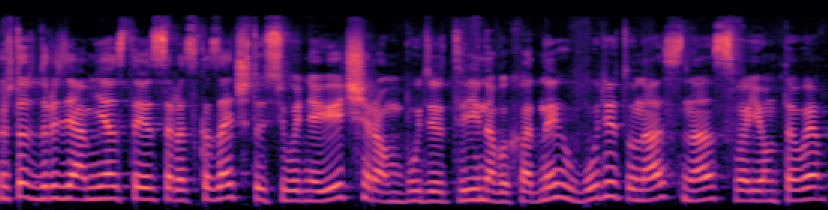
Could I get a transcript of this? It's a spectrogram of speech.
Ну что ж, друзья, мне остается рассказать, что сегодня вечером будет и на выходных будет у нас на своем ТВ.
